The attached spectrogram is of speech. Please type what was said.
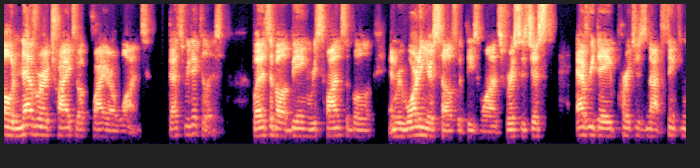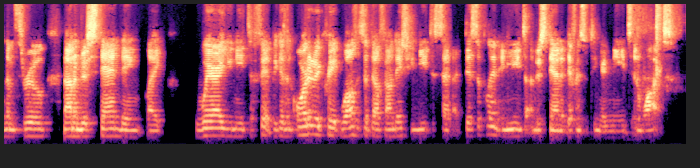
oh, never try to acquire a want. That's ridiculous but it's about being responsible and rewarding yourself with these wants versus just everyday purchase, not thinking them through, not understanding like where you need to fit. Because in order to create wealth at Citadel Foundation, you need to set a discipline and you need to understand the difference between your needs and wants.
